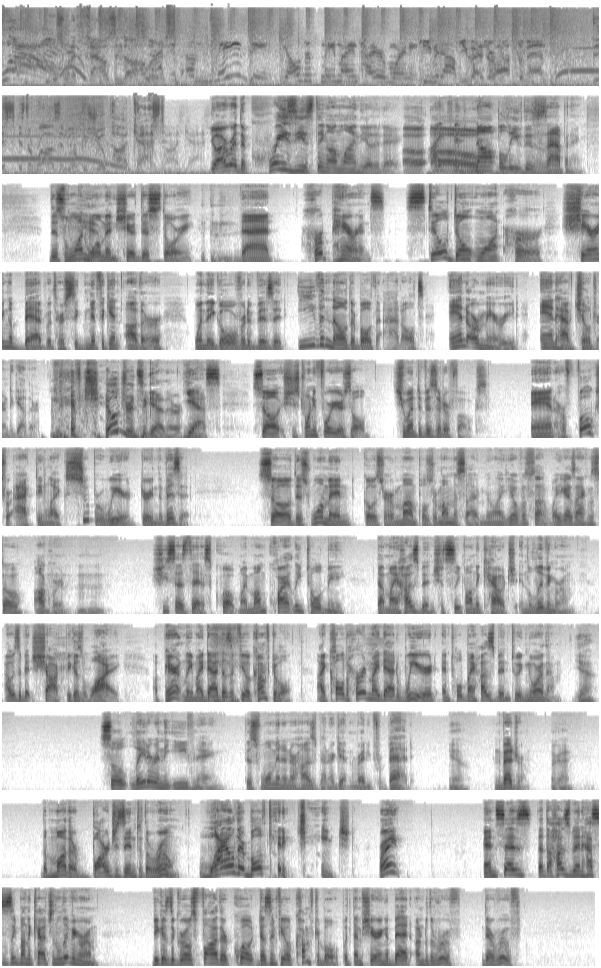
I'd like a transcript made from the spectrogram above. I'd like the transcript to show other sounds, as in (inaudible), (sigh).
Wow! You just won a thousand dollars. Amazing. Y'all just made my entire morning. Keep it up. You guys are awesome, man. This is the Roz and Mocha Show podcast. Yo, I read the craziest thing online the other day. Oh, I cannot believe this is happening. This one woman shared this story (clears throat) that her parents still don't want her sharing a bed with her significant other when they go over to visit, even though they're both adults and are married and have children together. They (laughs) have children together. Yes. So she's 24 years old. She went to visit her folks, and her folks were acting like super weird during the visit. So this woman goes to her mom, pulls her mom aside, and be like, "Yo, what's up? Why you guys acting so awkward?" Mm-hmm, mm-hmm. She says this quote: "My mom quietly told me that my husband should sleep on the couch in the living room. I was a bit shocked because why? Apparently, my dad doesn't feel comfortable. I called her and my dad weird and told my husband to ignore them." Yeah. So later in the evening, this woman and her husband are getting ready for bed Yeah. in the bedroom. Okay. The mother barges into the room while they're both (laughs) getting changed, right? And says that the husband has to sleep on the couch in the living room because the girl's father, quote, doesn't feel comfortable with them sharing a bed under the roof, their roof.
